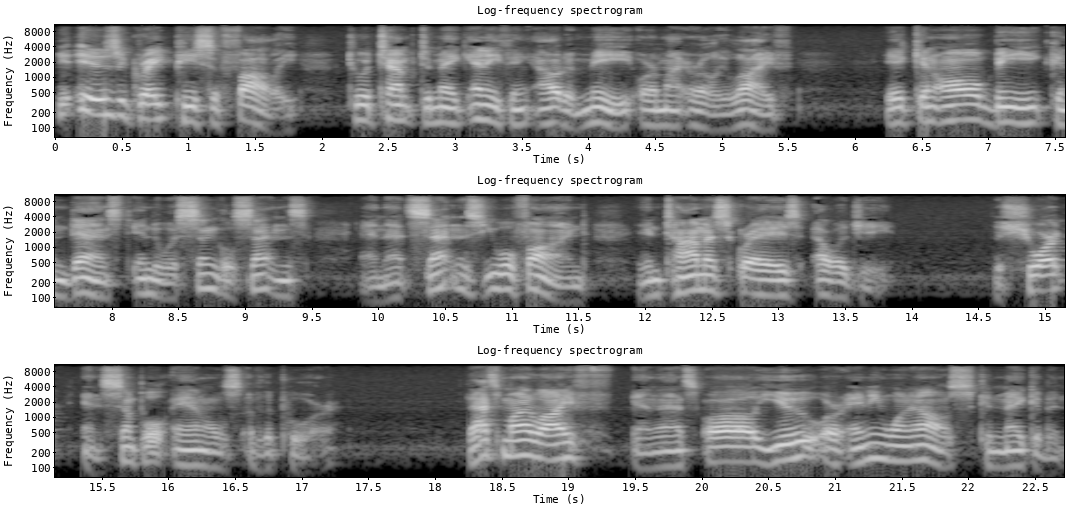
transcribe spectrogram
It is a great piece of folly to attempt to make anything out of me or my early life. It can all be condensed into a single sentence and that sentence you will find in Thomas Gray's Elegy, The Short and Simple Annals of the Poor. That's my life, and that's all you or anyone else can make of it.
